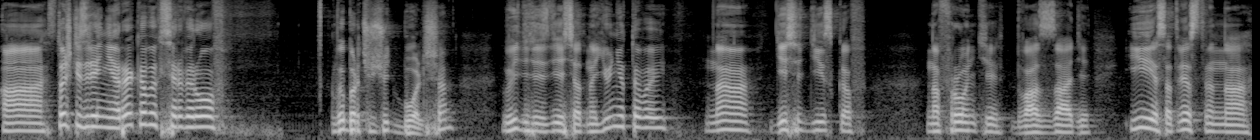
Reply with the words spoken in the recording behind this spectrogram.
А с точки зрения рековых серверов выбор чуть-чуть больше. Вы видите здесь одноюнитовый на 10 дисков на фронте, 2 сзади. И, соответственно,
